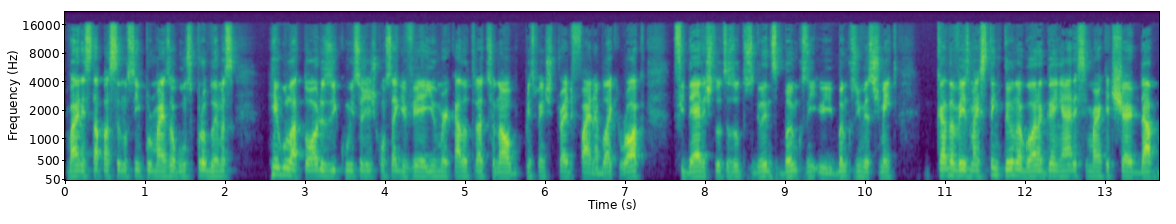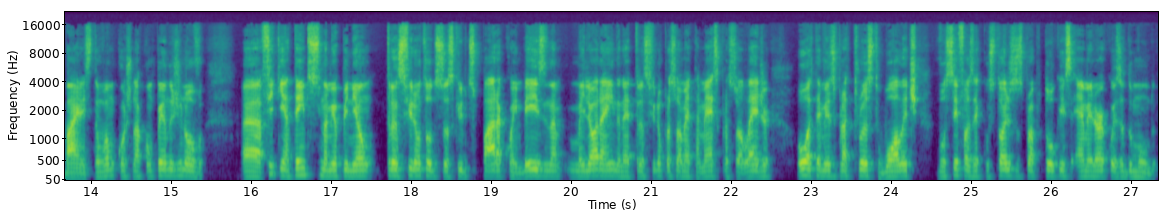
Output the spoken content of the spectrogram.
Binance está passando sim por mais alguns problemas regulatórios e com isso a gente consegue ver aí o mercado tradicional, principalmente TradFi, né, BlackRock, Fidelity, todos os outros grandes bancos e bancos de investimento cada vez mais tentando agora ganhar esse market share da Binance. Então vamos continuar acompanhando de novo. Uh, fiquem atentos, na minha opinião, transfiram todos os seus criptos para Coinbase, na, melhor ainda, né? Transfiram para sua MetaMask, para sua Ledger ou até mesmo para Trust Wallet. Você fazer custódia dos próprios tokens é a melhor coisa do mundo.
